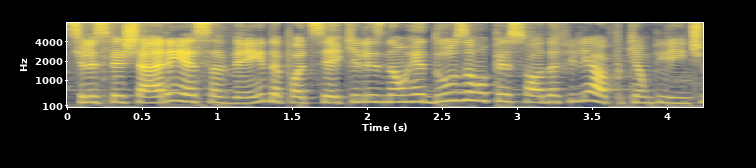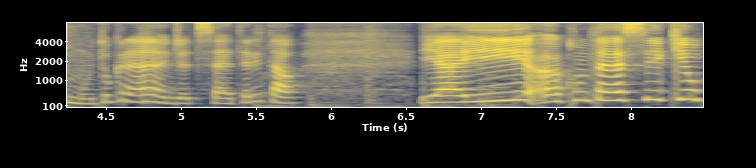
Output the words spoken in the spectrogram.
se eles fecharem essa venda, pode ser que eles não reduzam o pessoal da filial, porque é um cliente muito grande, etc e tal. E aí acontece que o,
